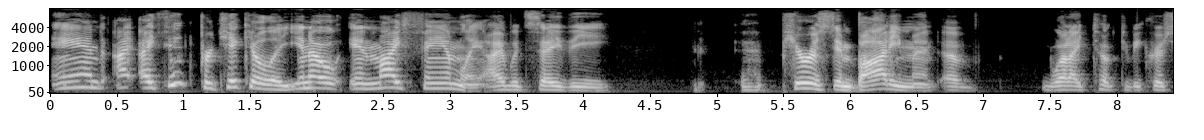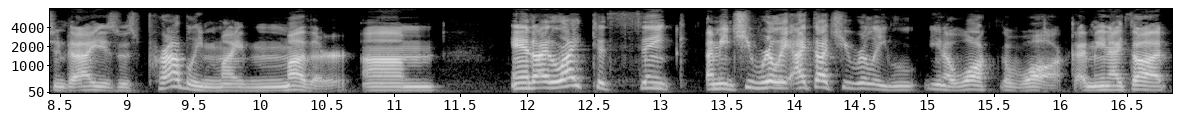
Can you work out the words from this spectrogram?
and I, I think particularly, you know, in my family, I would say the purest embodiment of what I took to be Christian values was probably my mother. Um, and I like to think, I mean, she really, I thought she really, you know, walked the walk. I mean, I thought,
